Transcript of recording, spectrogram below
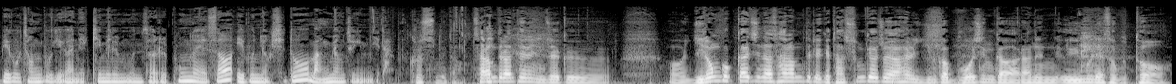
미국 정부 기관의 기밀 문서를 폭로해서 이분 역시도 망명 중입니다. 그렇습니다. 사람들한테는 이제 그, 어, 이런 것까지나 사람들에게 다 숨겨줘야 할 이유가 무엇인가라는 의문에서부터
